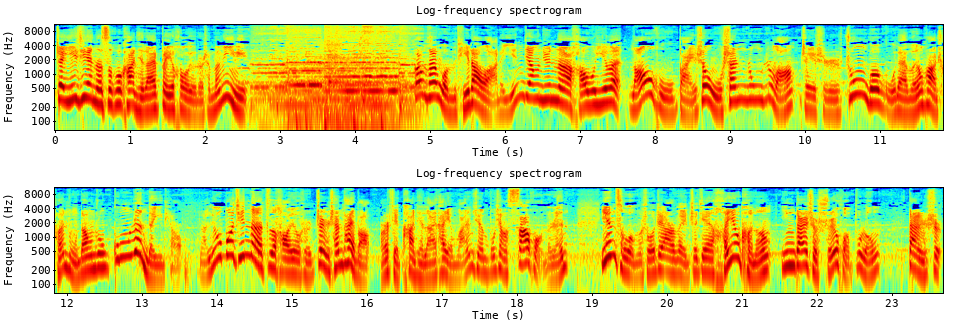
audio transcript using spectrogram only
这一切呢，似乎看起来背后有着什么秘密。刚才我们提到啊，这银将军呢，毫无疑问，老虎百兽山中之王，这是中国古代文化传统当中公认的一条。那刘伯钦呢，自号又是镇山太保，而且看起来他也完全不像撒谎的人，因此我们说这二位之间很有可能应该是水火不容。但是，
